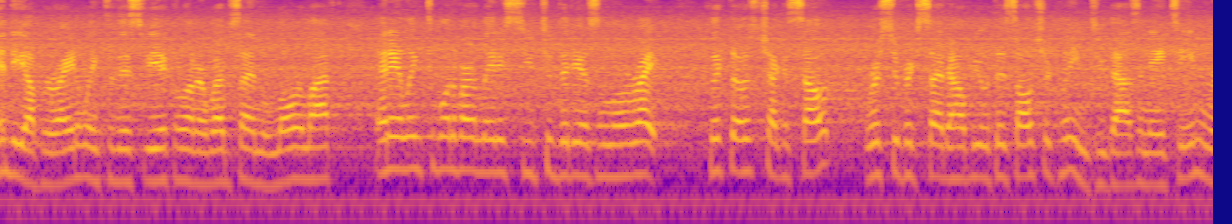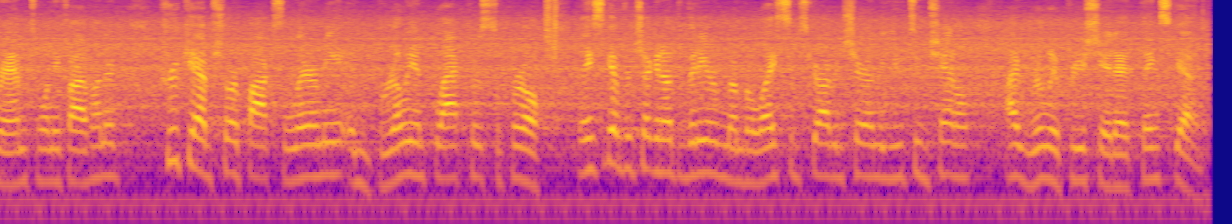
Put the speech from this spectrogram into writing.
in the upper right, a link to this vehicle on our website in the lower left, and a link to one of our latest YouTube videos in the lower right. Click those, check us out. We're super excited to help you with this ultra clean 2018 Ram 2500 Crew Cab Short Box Laramie in brilliant black crystal pearl. Thanks again for checking out the video. Remember to like, subscribe, and share on the YouTube channel. I really appreciate it. Thanks again.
